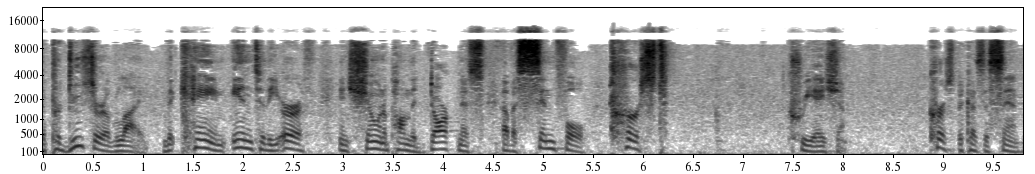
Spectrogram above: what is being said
the producer of light that came into the earth and shone upon the darkness of a sinful, cursed creation. Cursed because of sin.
